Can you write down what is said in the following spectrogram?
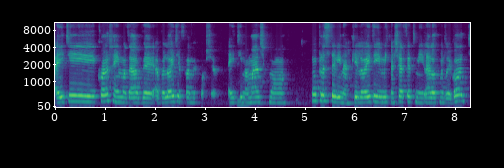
הייתי כל החיים מודה, אבל לא הייתי אף פעם בכושר. הייתי ממש כמו, כמו פלסטלינה, כאילו הייתי מתנשפת מלעלות מדרגות.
